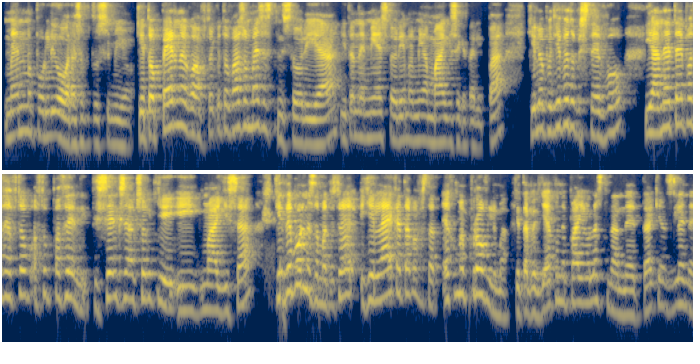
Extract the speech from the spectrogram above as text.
Μένουμε πολλή ώρα σε αυτό το σημείο. Και το παίρνω εγώ αυτό και το βάζω μέσα στην ιστορία. Ήταν μια ιστορία με μια μάγισσα κτλ. Και, και λέω, παιδιά, δεν το πιστεύω. Η Ανέτα έπαθε αυτό, αυτό που παθαίνει. Της έριξε ένα ξέρω και η μάγισσα και δεν μπορεί να σταματήσει. Τώρα γελάει κατάπαυστα. Έχουμε πρόβλημα. Και τα παιδιά έχουν πάει όλα στην Ανέτα και της λένε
